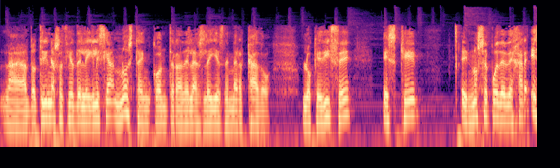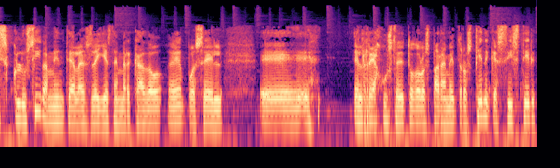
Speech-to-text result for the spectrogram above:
La doctrina social de la Iglesia no está en contra de las leyes de mercado. Lo que dice es que no se puede dejar exclusivamente a las leyes de mercado pues el, el reajuste de todos los parámetros, tiene que existir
